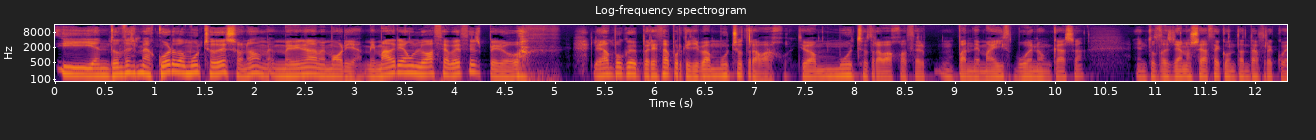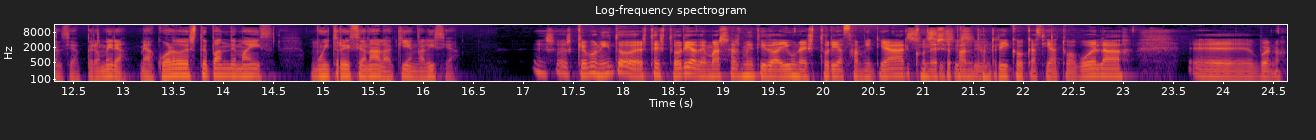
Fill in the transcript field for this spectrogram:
y entonces me acuerdo mucho de eso, ¿no? Me, viene a la memoria. Mi madre aún lo hace a veces, pero le da un poco de pereza porque lleva mucho trabajo, lleva mucho trabajo hacer un pan de maíz bueno en casa, entonces ya no se hace con tanta frecuencia. Pero mira, me acuerdo de este pan de maíz muy tradicional aquí en Galicia. Eso es, qué bonito esta historia. Además, has metido ahí una historia familiar con ese pan tan rico que hacía tu abuela. Eh, bueno,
